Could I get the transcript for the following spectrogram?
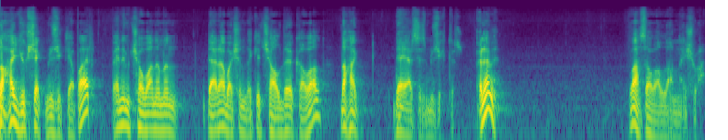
daha yüksek müzik yapar. Benim çobanımın dere başındaki çaldığı kaval daha değersiz müziktir. Öyle mi? Vah zavallı anlayış var.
